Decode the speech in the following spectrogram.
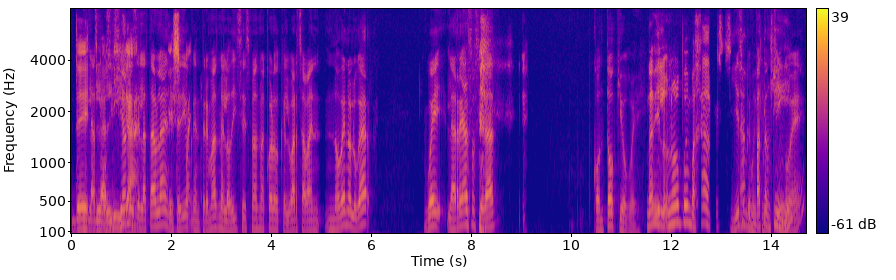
de Y las la posiciones liga. de la tabla, te digo que entre más me lo dices, más me acuerdo que el Barça va en noveno lugar. Güey, la Real Sociedad con Tokio, güey. Nadie lo, no lo pueden bajar. pues, Y eso ah, que empata ¿por un chingo, ¿eh?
